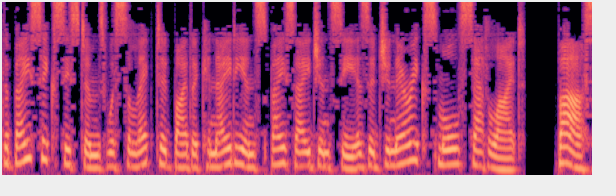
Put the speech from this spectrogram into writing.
the basic systems were selected by the Canadian Space Agency as a generic small satellite bus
